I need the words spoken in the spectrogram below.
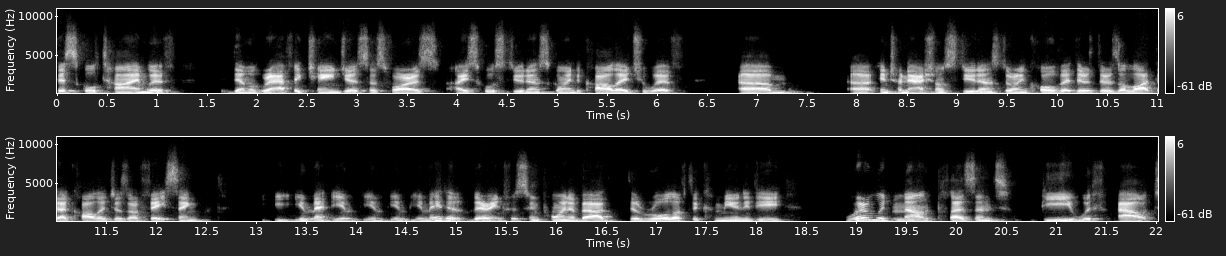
fiscal time with demographic changes as far as high school students going to college with um, uh, international students during COVID. There's, there's a lot that colleges are facing. You, met, you, you, you made a very interesting point about the role of the community. Where would Mount Pleasant be without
